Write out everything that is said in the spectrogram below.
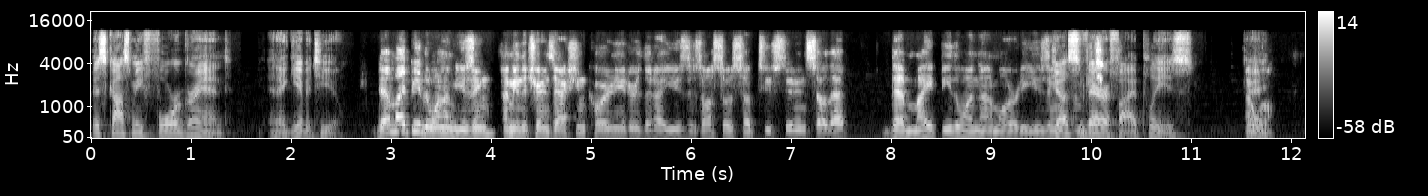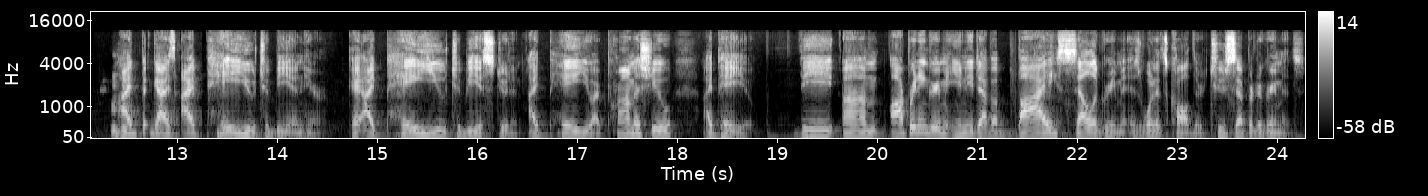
This cost me four grand and I gave it to you. That might be the one I'm using. I mean, the transaction coordinator that I use is also a sub two student, so that that might be the one that I'm already using. Just I'm verify, please. I Okay? will. Mm-hmm. I guys, I pay you to be in here. Okay, I pay you to be a student. I pay you. I promise you, I pay you. The um, operating agreement, you need to have a buy sell agreement, is what it's called. They're two separate agreements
